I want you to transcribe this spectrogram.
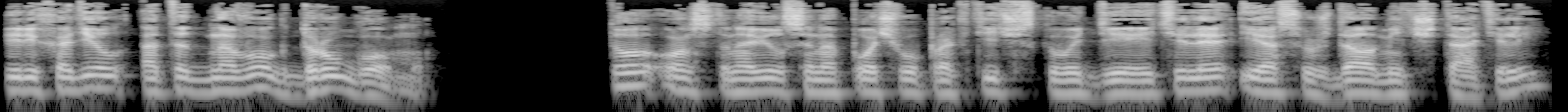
переходил от одного к другому. То он становился на почву практического деятеля и осуждал мечтателей,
